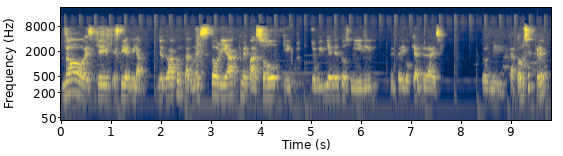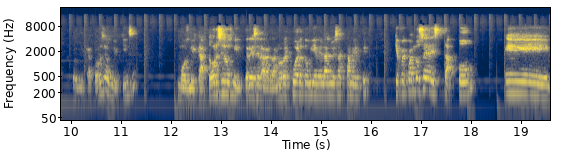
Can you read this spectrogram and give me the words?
No, es que, Steven, mira, yo te voy a contar una historia que me pasó, que yo viví en el 2000, te digo qué año era ese, 2014 creo, 2014, 2015, 2014, 2013, la verdad no recuerdo bien el año exactamente, que fue cuando se destapó, eh,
